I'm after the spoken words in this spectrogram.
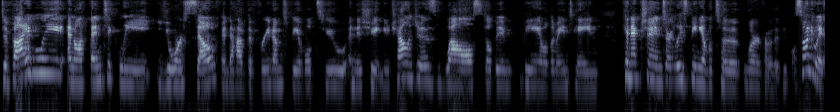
divinely and authentically yourself and to have the freedom to be able to initiate new challenges while still being being able to maintain connections or at least being able to learn from other people. So anyways,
